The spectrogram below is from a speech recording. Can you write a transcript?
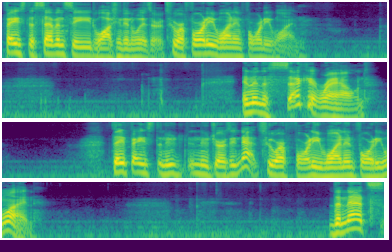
faced the seven seed Washington Wizards, who are 41 and 41. And in the second round, they faced the New, New Jersey Nets, who are 41 and 41. The Nets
